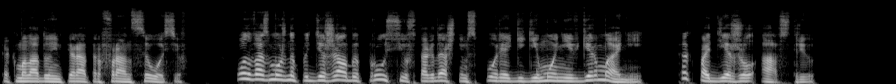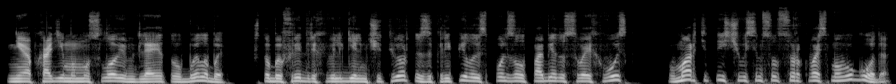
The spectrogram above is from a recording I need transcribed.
как молодой император Франц Иосиф, он, возможно, поддержал бы Пруссию в тогдашнем споре о гегемонии в Германии, как поддерживал Австрию. Необходимым условием для этого было бы, чтобы Фридрих Вильгельм IV закрепил и использовал победу своих войск в марте 1848 года,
